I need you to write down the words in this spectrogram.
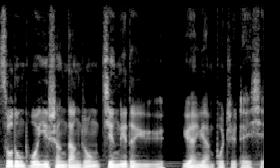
苏东坡一生当中经历的雨远远不止这些，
